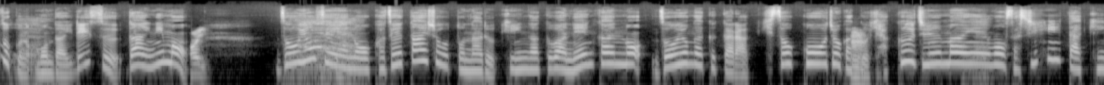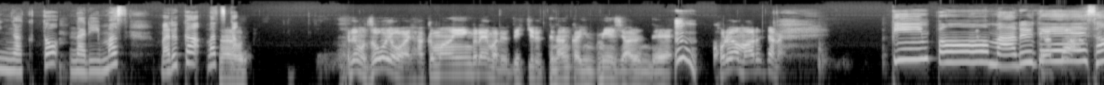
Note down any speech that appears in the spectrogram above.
続の問題です。第2問。はい。贈与税の課税対象となる金額は年間の贈与額から基礎控除額うん110万円を差し引いた金額となります。丸か、×か。なるほど。でも、贈与は100万円ぐらいまでできるってなんかイメージあるんで、うんこれは丸じゃない？ピンポーン、丸でーす。そう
